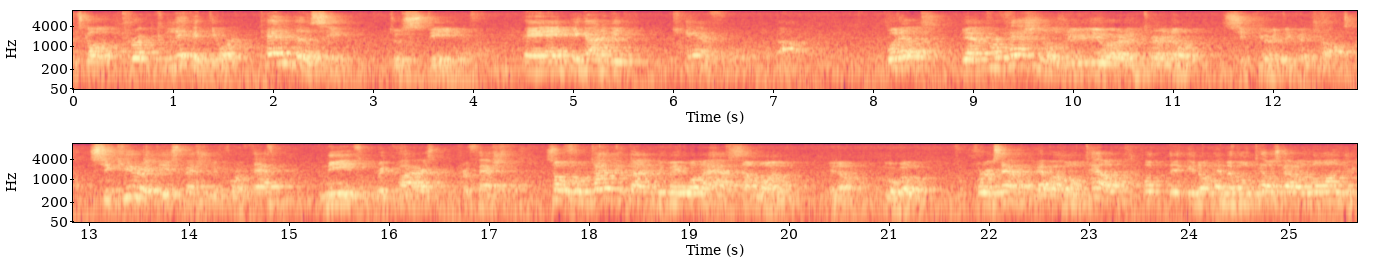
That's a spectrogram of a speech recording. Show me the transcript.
it's called proclivity or tendency to steal. And you got to be careful about it. What else? You have professionals review our internal security controls. Security, especially for theft, needs, requires professionals. So from time to time, you may want to have someone, you know, who will, for example, you have a hotel, you know, and the hotel's got a laundry.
